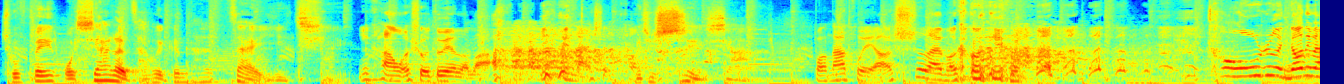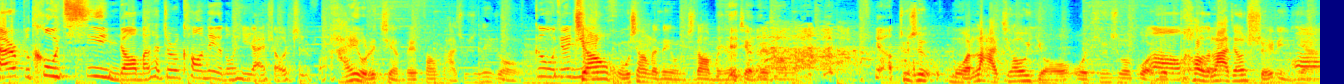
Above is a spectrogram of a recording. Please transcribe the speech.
除非我瞎了才会跟他在一起。你看我说对了吧？因为男神胖。你去试一下。绑大腿啊，是来吗？告诉你，超热，你知道那边还是不透气，你知道吗？它就是靠那个东西燃烧脂肪。还有的减肥方法就是那种，哥，我觉得江湖上的那种，你知道吗？那种减肥方法，就是 抹辣椒油，我听说过，就泡在辣椒水里面，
